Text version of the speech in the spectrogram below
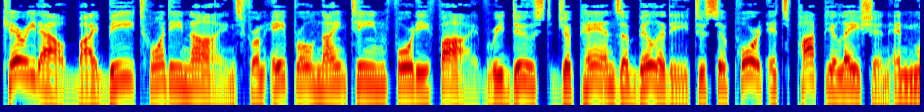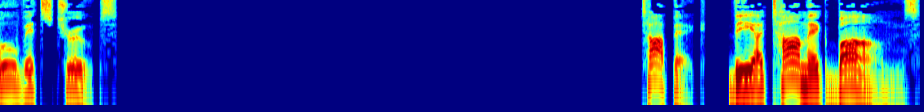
carried out by B-29s from April 1945 reduced Japan's ability to support its population and move its troops. The atomic bombs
